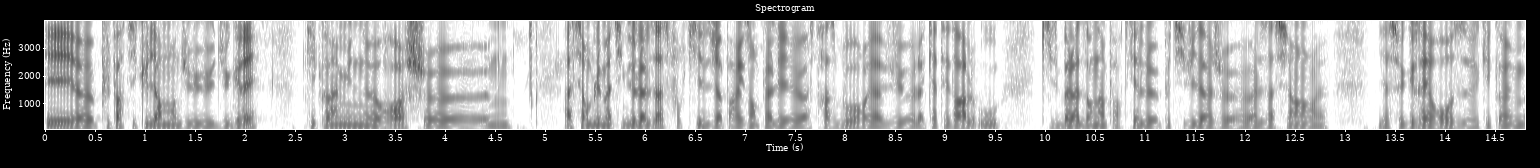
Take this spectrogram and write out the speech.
et plus particulièrement du, du, grès, qui est quand même une roche assez emblématique de l'Alsace pour qui est déjà par exemple allé à Strasbourg et a vu la cathédrale ou qui se balade dans n'importe quel petit village alsacien. Il y a ce grès rose qui est quand même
